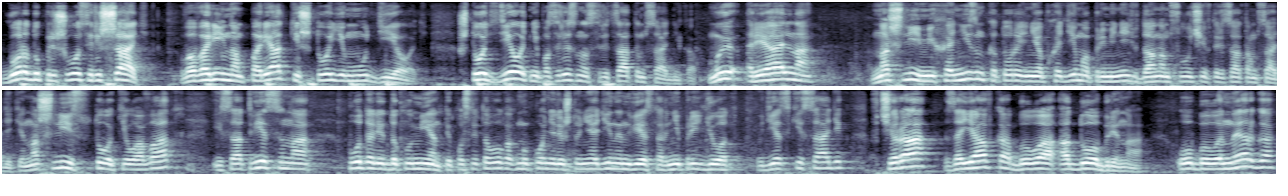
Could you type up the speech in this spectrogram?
городу пришлось решать в аварийном порядке, что ему делать. Что сделать непосредственно с 30-м садником. Мы реально нашли механизм, который необходимо применить в данном случае в 30-м садике. Нашли 100 киловатт и, соответственно, подали документы после того, как мы поняли, что ни один инвестор не придет в детский садик. Вчера заявка была одобрена облэнерго.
